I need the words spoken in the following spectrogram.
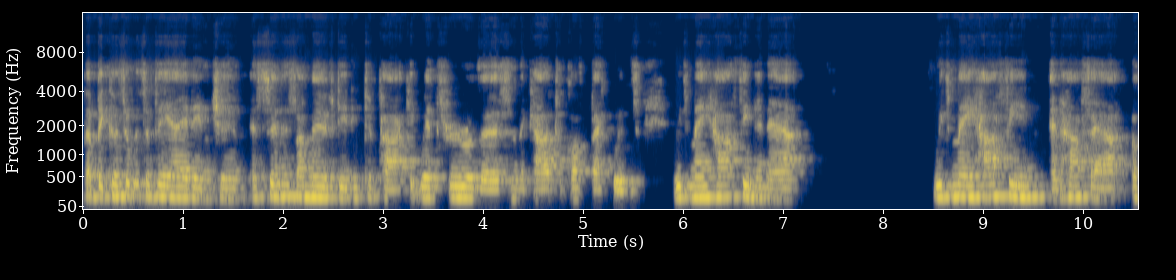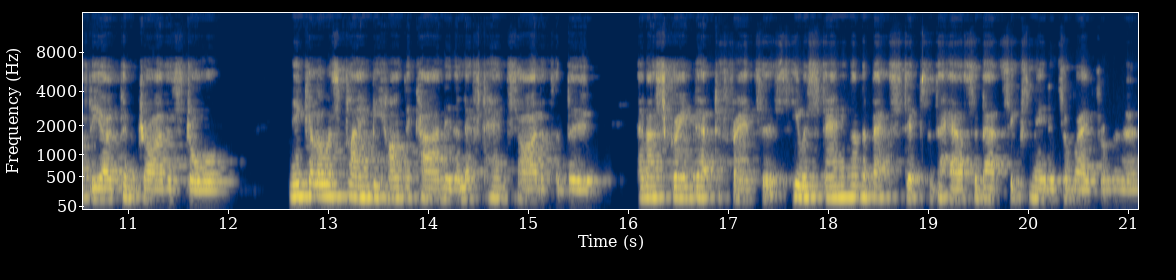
but because it was a V8 engine, as soon as I moved it into park, it went through reverse and the car took off backwards, with me half in and out, with me half in and half out of the open driver's door. Nicola was playing behind the car near the left-hand side of the boot, and I screamed out to Francis. He was standing on the back steps of the house about six metres away from her.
